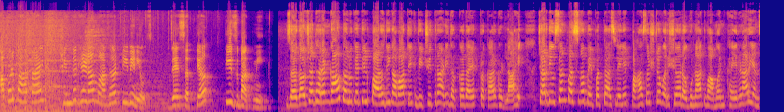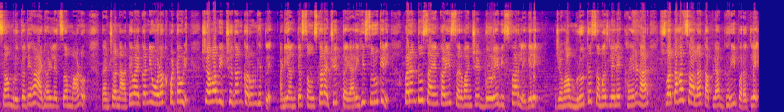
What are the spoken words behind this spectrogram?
आपण पाहताय शिंदखेडा माझा टीव्ही न्यूज. जे सत्य तीच बातमी. जळगावच्या धरणगाव तालुक्यातील पाळधी गावात एक विचित्र आणि धक्कादायक प्रकार घडला आहे. चार दिवसांपासून बेपत्ता असलेले पासष्ट वर्ष रघुनाथ वामन खैरनार यांचा मृतदेह आढळल्याचं मानून त्यांच्या नातेवाईकांनी ओळख पटवली. शवविच्छेदन करून घेतले आणि अंत्यसंस्काराची तयारीही सुरू केली. परंतु सायंकाळी सर्वांचे डोळे विस्फारले गेले. जेव्हा मृत समजलेले खैरनार स्वतः चालत आपल्या घरी परतले.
